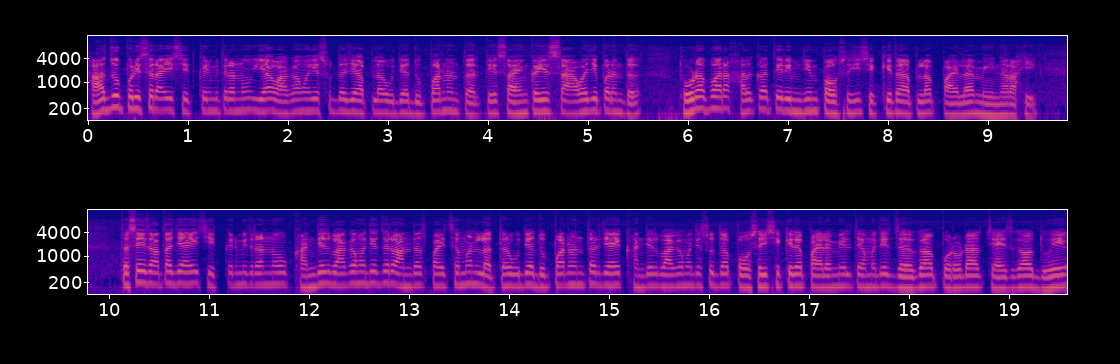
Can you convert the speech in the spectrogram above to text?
हा जो परिसर आहे शेतकरी मित्रांनो या भागामध्ये सुद्धा जे आपला उद्या दुपारनंतर ते सायंकाळी सहा वाजेपर्यंत थोडाफार हलका ते रिमझिम पावसाची शक्यता आपला पाहायला मिळणार आहे. तसेच आता जे आहे शेतकरी मित्रांनो खानदेश भागामध्ये जर अंदाज पाहायचं म्हणलं तर उद्या दुपारनंतर जे आहे खानदेश भागामध्ये सुद्धा पावसाची शक्यता पाहायला मिळेल. त्यामध्ये जळगाव परोडा चाळीसगाव धुळे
